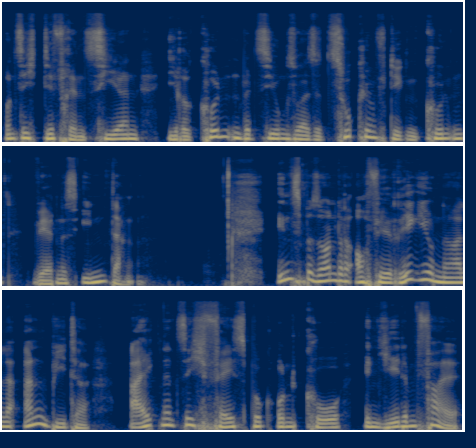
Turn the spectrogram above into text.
und sich differenzieren. Ihre Kunden bzw. zukünftigen Kunden werden es Ihnen danken. Insbesondere auch für regionale Anbieter eignet sich Facebook und Co in jedem Fall,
